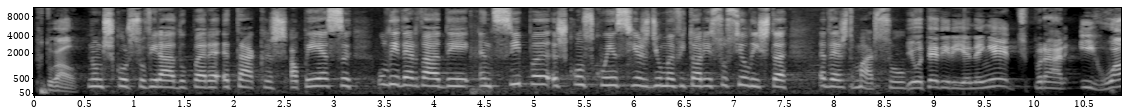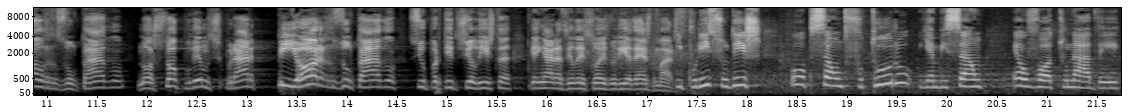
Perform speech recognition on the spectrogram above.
Portugal. Num discurso virado para ataques ao PS, o líder da AD antecipa as consequências de uma vitória socialista a 10 de março. Eu até diria, nem é de esperar igual resultado, nós só podemos esperar pior resultado se o Partido Socialista ganhar as eleições no dia 10 de março. E por isso diz a opção de futuro e ambição é o voto na AD.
